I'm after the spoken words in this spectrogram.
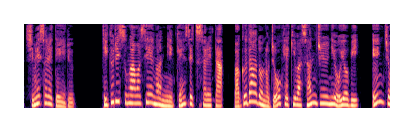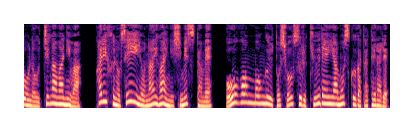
示されている。ティグリス川西岸に建設されたバグダードの城壁は三重に及び、炎上の内側にはカリフの誠意を内外に示すため、黄金モングルと称する宮殿やモスクが建てられ、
